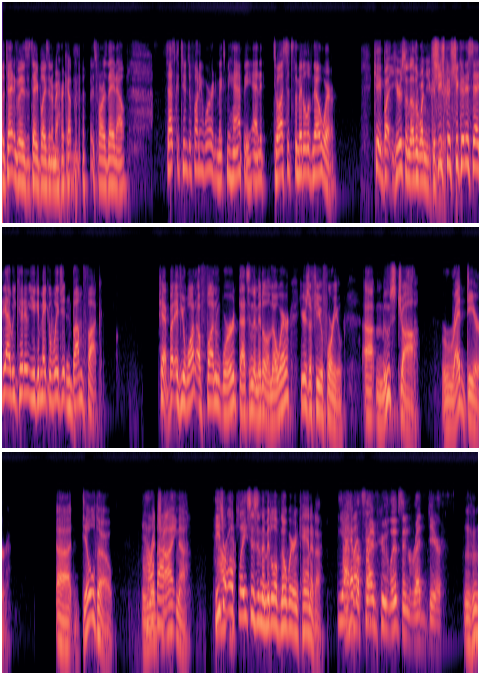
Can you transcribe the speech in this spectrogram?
So technically, this is taking place in America, as far as they know. Saskatoon's a funny word. It makes me happy, and it, to us, it's the middle of nowhere. Okay, but here's another one you could She's, she could have said, "Yeah, we could have. You can make a widget in bumfuck." Okay, but if you want a fun word that's in the middle of nowhere, here's a few for you. Uh, moose jaw, red deer, uh, dildo, How about- Regina. These how- are all places in the middle of nowhere in Canada. Yeah, I have a but Sa- friend who lives in Red Deer. Mm-hmm.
